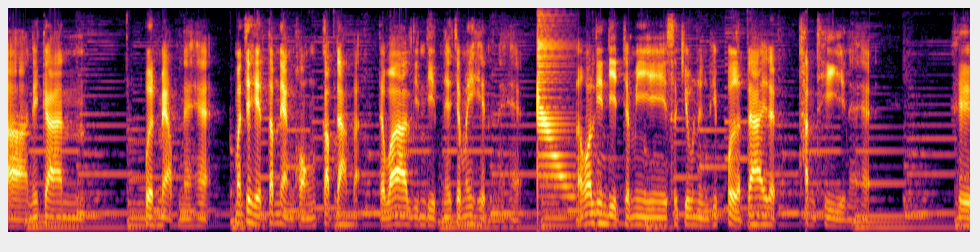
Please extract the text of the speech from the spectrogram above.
อ่าในการเปิดแมปนะฮะมันจะเห็นตำแหน่งของกับดักอะแต่ว่าลินดิดเนี่ยจะไม่เห็นนะฮะแล้วก็ลินดิดจะมีสกิลหนึ่งที่เปิดได้แบบทันทีนะฮะคือ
